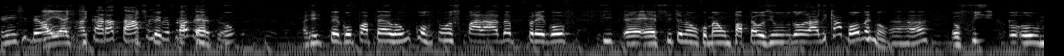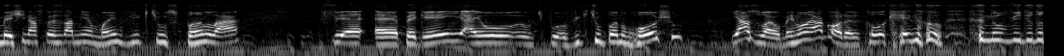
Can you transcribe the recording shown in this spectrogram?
a gente deu Aí a a, gente- cara a A tapa gente e foi pra dentro. A gente pegou o papelão, cortou umas paradas, pregou fita, é, é, fita não, como é um papelzinho dourado e acabou, meu irmão. Aham. Eu, fiz, eu, eu mexi nas coisas da minha mãe, vi que tinha uns panos lá, fi- é, é, peguei, aí eu, eu, tipo, eu vi que tinha um pano roxo e azul. Aí, meu irmão é agora. Eu coloquei no, no vídeo do,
